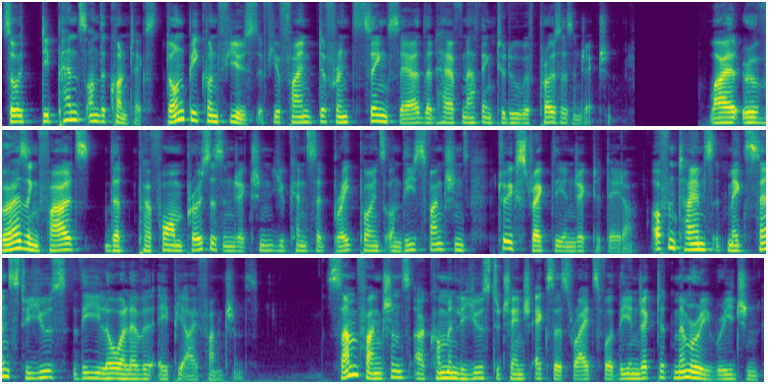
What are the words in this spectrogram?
So it depends on the context. Don't be confused if you find different things there that have nothing to do with process injection. While reversing files that perform process injection, you can set breakpoints on these functions to extract the injected data. Oftentimes it makes sense to use the lower level API functions. Some functions are commonly used to change access rights for the injected memory region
